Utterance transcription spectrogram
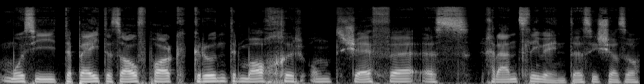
muss ich den beiden South Park Gründermacher und Chefs ein Kränzchen winden. Das ist also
